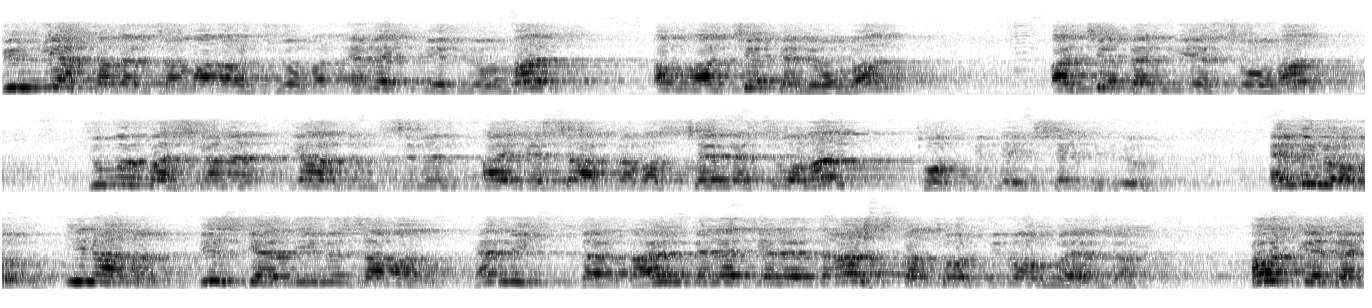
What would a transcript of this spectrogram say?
dünya kadar zaman harcıyorlar, emek veriyorlar ama AKP'li olan, AKP'nin üyesi olan, Cumhurbaşkanı yardımcısının ailesi, akrabası, çevresi olan torpille işe giriyor. Emin olun, inanın biz geldiğimiz zaman hem iktidarda hem belediyelerde asla torpil olmayacak. Hak eden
